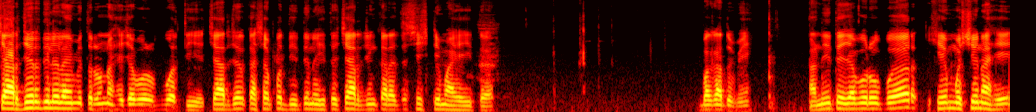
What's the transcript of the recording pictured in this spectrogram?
चार्जर दिलेला आहे मित्रांनो ह्याच्याबरोबरती चार्जर कशा पद्धतीनं इथं चार्जिंग करायचं सिस्टीम आहे इथं. बघा तुम्ही. आणि त्याच्याबरोबर हे मशीन आहे.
